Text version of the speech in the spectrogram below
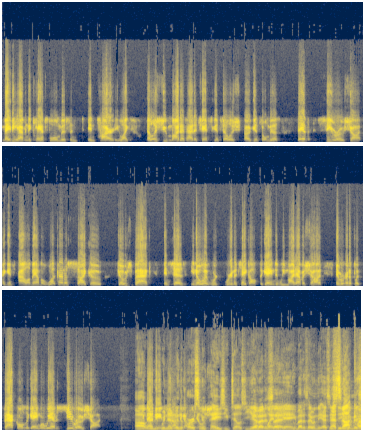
maybe having to cancel Ole Miss in entirety. Like LSU might have had a chance against LSU against Ole Miss. They have zero shot against Alabama. What kind of psycho goes back and says, you know what, we're, we're going to take off the game that we might have a shot, and we're going to put back on the game where we have zero shot. Uh, With when when, said, when the think I would person who pays you tells you you yeah, got about to to play say, the game. about to say when the SEC That's not commissioner,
